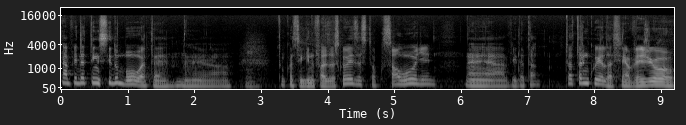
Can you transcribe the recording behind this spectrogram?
a vida tem sido boa até. Né? Tô conseguindo fazer as coisas, estou com saúde, né? a vida tá, tá tranquila. Assim, eu vejo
